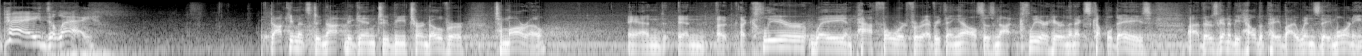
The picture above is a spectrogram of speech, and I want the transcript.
pay delay. Documents do not begin to be turned over tomorrow and and a, a, clear way and path forward for everything else is not clear here in the next couple days, uh, there's going to be hell to pay by Wednesday morning.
